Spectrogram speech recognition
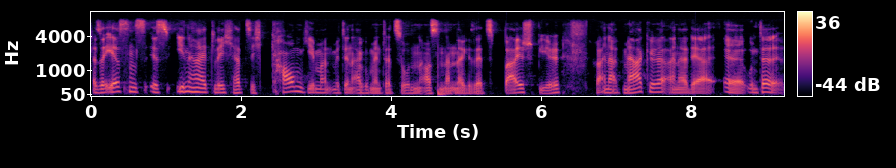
Also erstens ist inhaltlich hat sich kaum jemand mit den Argumentationen auseinandergesetzt. Beispiel Reinhard Merkel, einer der äh, Unter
